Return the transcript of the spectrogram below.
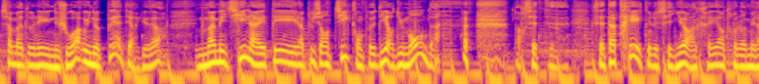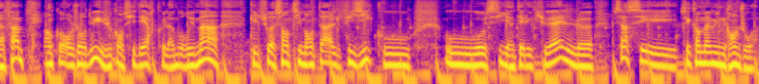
ça m'a donné une joie, une paix intérieure. Ma médecine a été la plus antique, on peut dire, du monde, par cette, cet attrait que le Seigneur a créé entre l'homme et la femme. Encore aujourd'hui, je considère que l'amour humain, qu'il soit sentimental, physique ou, ou aussi intellectuel, ça c'est, quand même une grande joie.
